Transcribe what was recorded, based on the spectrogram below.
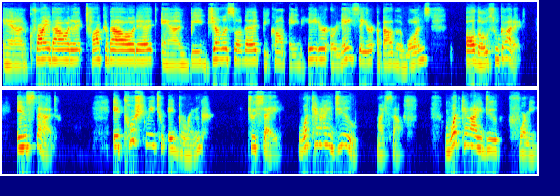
and cry about it, talk about it, and be jealous of it, become a hater or naysayer about the ones, all those who got it. Instead, it pushed me to a brink to say, what can I do myself? What can I do for me?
